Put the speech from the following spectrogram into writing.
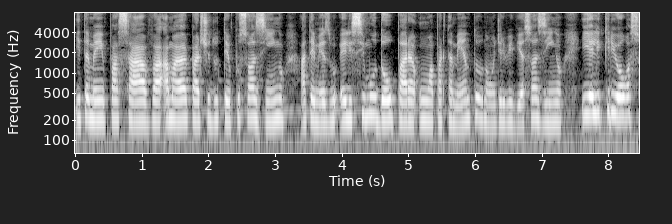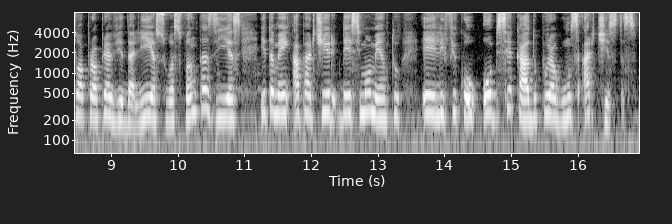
e também passava a maior parte do tempo sozinho, até mesmo ele se mudou para um apartamento onde ele vivia sozinho e ele criou a sua própria vida ali, as suas fantasias. E também a partir desse momento ele ficou obcecado por alguns artistas.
